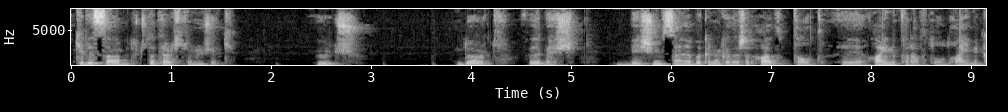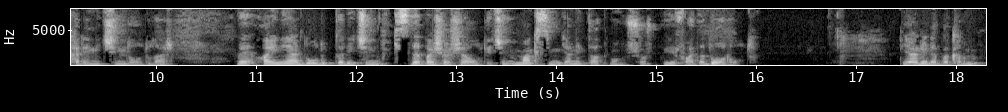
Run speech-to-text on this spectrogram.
2 de sabit uçta ters dönecek. 3, 4 ve 5. Beşinci saniye bakın arkadaşlar alt alt e, aynı tarafta oldu. Aynı karenin içinde oldular. Ve aynı yerde oldukları için ikisi de baş aşağı olduğu için maksimum genlikte atma oluşur. Bu ifade doğru oldu. Diğerlerine bakalım.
